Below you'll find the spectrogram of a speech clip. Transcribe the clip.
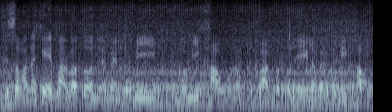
ที่สวรรค์เขตบ้านบอต้นเลยแม่นบ่มีบ่มีเขาเนาะบ้านบอต้นเองแล้วแม่นบ่มีเขา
